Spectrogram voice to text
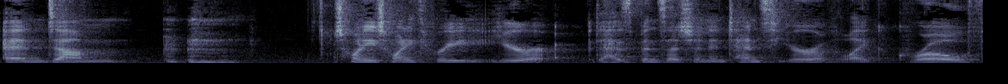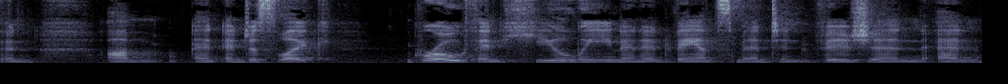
And um, 2023 year has been such an intense year of like growth and um, and and just like growth and healing and advancement and vision and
